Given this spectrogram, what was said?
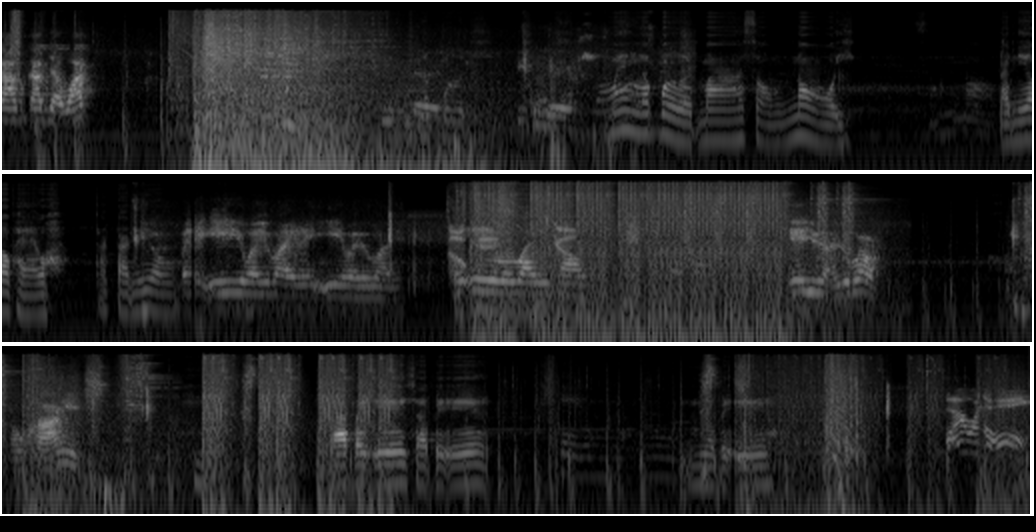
กามกามอย่าวัดดิ้นเลยระเบิดดิ้นเลยแม่งระเบิดมาสองหน่ออีกสองหน่อตอนนี้เราแพ้วะถ้าตอนนี้เราไปเอไวไวเลยเอไวไวเอเอไวๆไปเออยู่ไหนรู้เปล่าเอาค้างอีกชายไปเอชายไปเอเกม ไหนนู่นเนี่ยไปเอ Fire in the hole!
